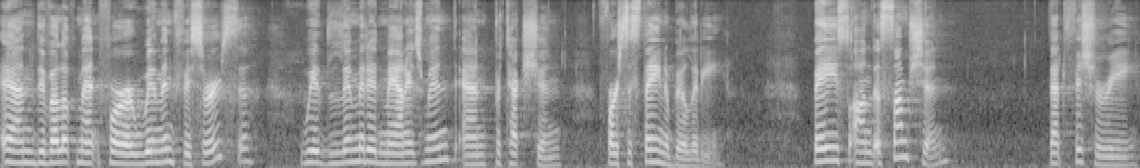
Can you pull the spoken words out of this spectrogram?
and development for women fishers with limited management and protection for sustainability based on the assumption that fishery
